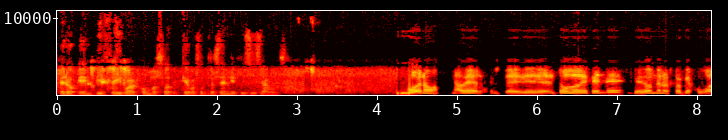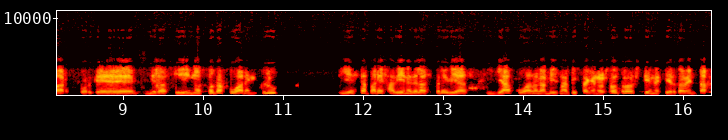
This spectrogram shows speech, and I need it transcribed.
pero que empiece igual con vosotros, que vosotros en 16 avos? Bueno, a ver, todo depende de dónde nos toque jugar, porque mira, si nos toca jugar en club y esta pareja viene de las previas y ya ha jugado en la misma pista que nosotros, tiene cierta ventaja.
